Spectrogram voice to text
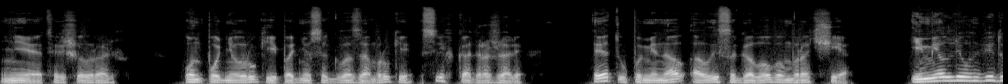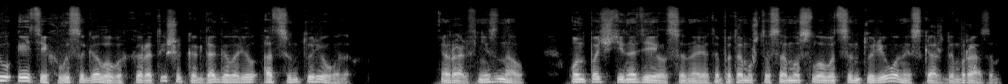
Нет, решил Ральф. Он поднял руки и поднес их к глазам. Руки слегка дрожали. Эд упоминал о лысоголовом враче. Имел ли он в виду этих лысоголовых коротышек, когда говорил о центурионах? Ральф не знал. Он почти надеялся на это, потому что само слово «центурионы» с каждым разом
